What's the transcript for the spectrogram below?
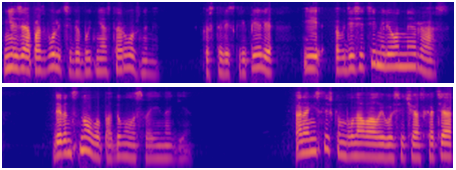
Нельзя позволить себе быть неосторожными. Костыли скрипели, и в десятимиллионный раз Девин снова подумал о своей ноге. Она не слишком волновала его сейчас, хотя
